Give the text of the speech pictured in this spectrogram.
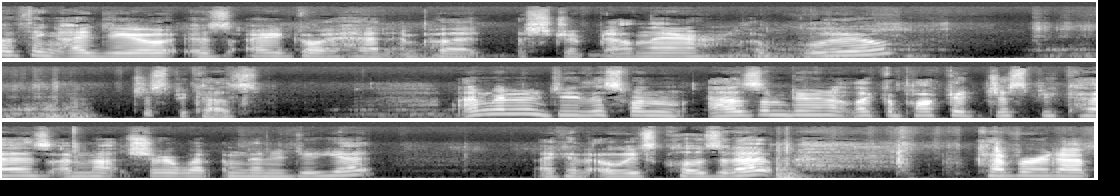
other thing I do is I go ahead and put a strip down there of glue. Just because. I'm going to do this one as I'm doing it like a pocket just because I'm not sure what I'm going to do yet. I could always close it up, cover it up,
